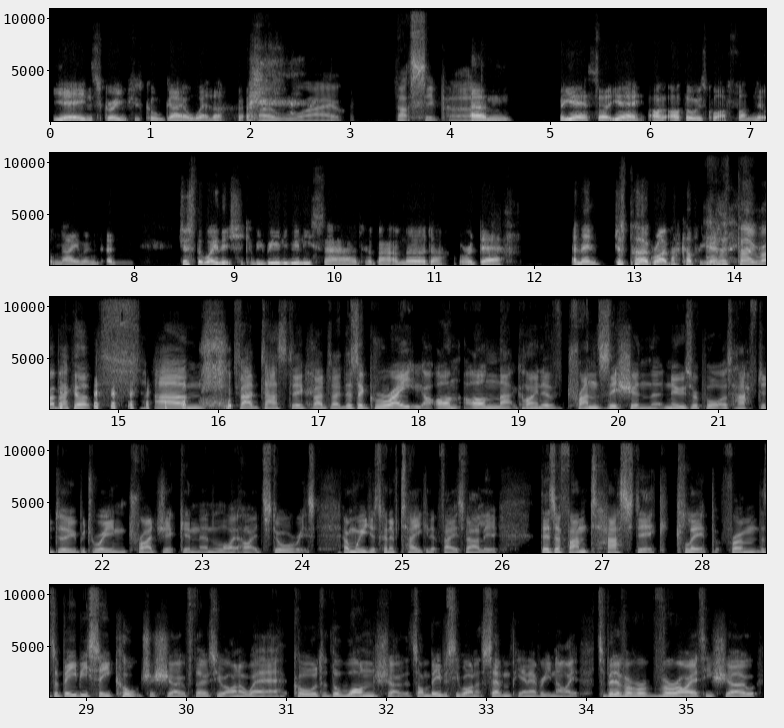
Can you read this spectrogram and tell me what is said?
yeah, in Scream, she's called Gale Weather. Oh wow, that's superb. Um, but yeah, so yeah, I, I thought it was quite a fun little name, and, and just the way that she can be really, really sad about a murder or a death, and then just perk right back up Yeah, again. just perk right back up. Um, fantastic, fantastic. There's a great on on that kind of transition that news reporters have to do between tragic and, and light-hearted stories, and we just kind of take it at face value. There's a fantastic clip from there's a BBC culture show for those who are unaware called The One Show that's on BBC One at 7 p.m. every night. It's a bit of a variety show.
